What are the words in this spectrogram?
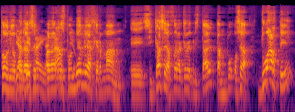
Toño, Ya para, responderle a Germán, eh, si Cáceres fuera arquero de cristal, tampoco, o sea, Duarte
